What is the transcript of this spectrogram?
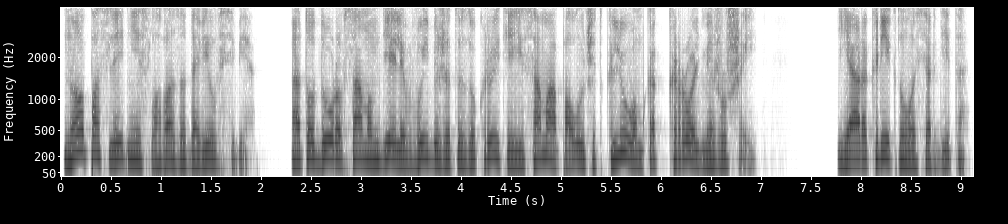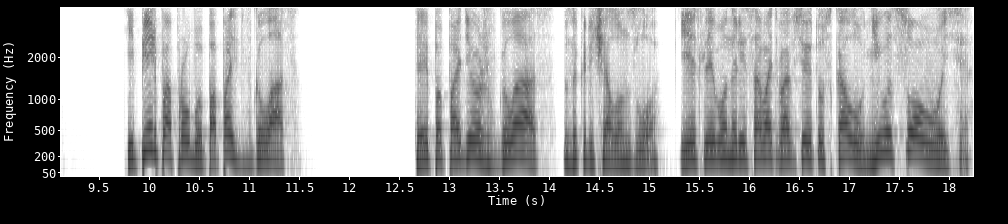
Но последние слова задавил в себе. А то дура в самом деле выбежит из укрытия и сама получит клювом, как кроль меж ушей. Яра крикнула сердито. «Теперь попробуй попасть в глаз!» «Ты попадешь в глаз!» — закричал он зло. «Если его нарисовать во всю эту скалу, не высовывайся!»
